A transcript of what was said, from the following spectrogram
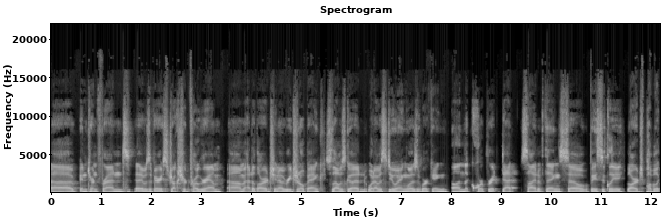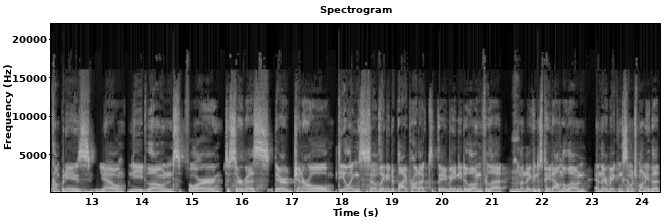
uh, intern friends. It was a very structured program um, at a large you know regional bank, so that was good. What I was doing was working on the corporate debt side of things. So basically, large public companies you know need loans for to service their general dealings. So if they need to buy product, they may need a loan for that, and then they can just pay down the loan. And they're making so much money that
